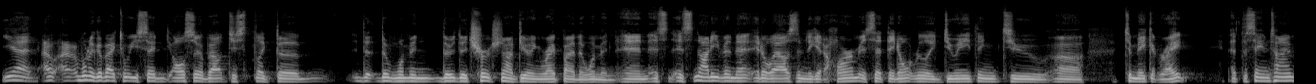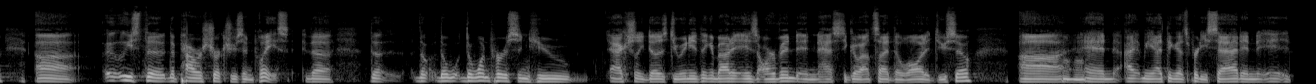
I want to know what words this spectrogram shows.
Yeah, I, I want to go back to what you said also about just like the the, the woman the, the church not doing right by the women and it's it's not even that it allows them to get harm it's that they don't really do anything to uh, to make it right. At the same time uh, at least the the power structures in place. The the the the, the one person who actually does do anything about it is Arvin and has to go outside the law to do so. Uh, mm-hmm. And I mean, I think that's pretty sad. And it,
